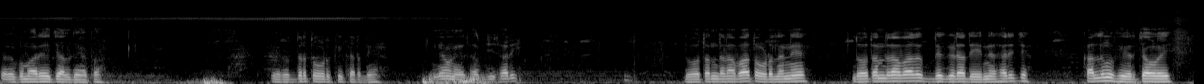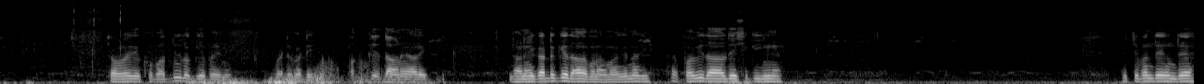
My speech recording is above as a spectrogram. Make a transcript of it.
ਚਲੋ ਗਮਾਰੇ ਚੱਲਦੇ ਆਪਾਂ। ਫਿਰ ਉਧਰ ਤੋੜ ਕੇ ਕਰਦੇ ਆ। ਲਿਆਉਣੇ ਸਬਜ਼ੀ ਸਾਰੀ। ਦੋ ਤਿੰਨ ਦਿਨਾਂ ਬਾਅਦ ਤੋੜ ਲੈਣੇ ਆ। ਦੋ ਤਿੰਨ ਦਿਨਾਂ ਬਾਅਦ ਦੇ ਗੇੜਾ ਦੇ ਦਿੰਦੇ ਆ ਸਾਰੀ ਚ। ਕੱਲ ਨੂੰ ਫੇਰ ਚੌਲੇ। ਚੌਲੇ ਦੇਖੋ ਵਾਧੂ ਲੱਗੇ ਪਏ ਨੇ ਵੱਡੇ ਵੱਡੇ ਪੱਕੇ ਦਾਣੇ ਵਾਲੇ। ਦਾਣੇ ਕੱਢ ਕੇ ਦਾਲ ਬਣਾਵਾਂਗੇ ਇਹਨਾਂ ਦੀ। ਆਪਾਂ ਵੀ ਦਾਲ ਦੇ ਸ਼ੌਕੀਨ ਆ। ਵਿੱਚ ਬੰਦੇ ਹੁੰਦੇ ਆ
